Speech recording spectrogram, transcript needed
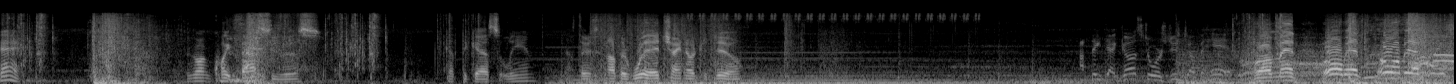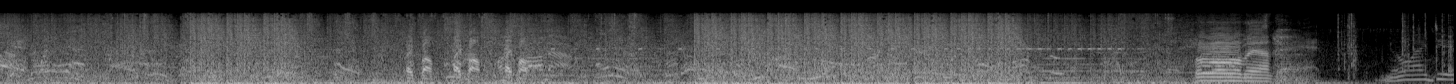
Okay. We're going quite fast through this. Got the gasoline. If there's another witch, I know what to do. I think that gun store's just up ahead. Oh man! Oh man! Oh man! Pipe bomb! Pipe bomb! Pipe bomb! Oh man! No idea,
